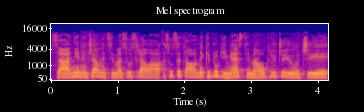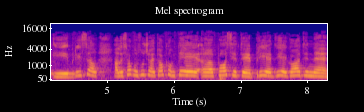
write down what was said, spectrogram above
sa njenim čelnicima susretala, susretala nekim drugim mjestima, uključujući i Brisel, ali u svakom slučaju tokom te posjete prije dvije godine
